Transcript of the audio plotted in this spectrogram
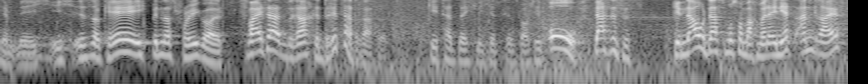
nimm mich. Ich, ist okay, ich bin das Freegold. Zweiter Drache, dritter Drache. Geht tatsächlich jetzt hier ins Bauteam. Oh, das ist es. Genau das muss man machen. Wenn er ihn jetzt angreift.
